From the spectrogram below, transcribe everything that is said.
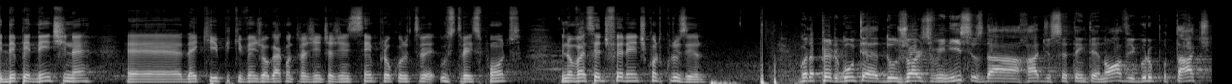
independente né, é, da equipe que vem jogar contra a gente, a gente sempre procura os três pontos e não vai ser diferente contra o Cruzeiro. Agora a pergunta é do Jorge Vinícius, da Rádio 79, Grupo Tati.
